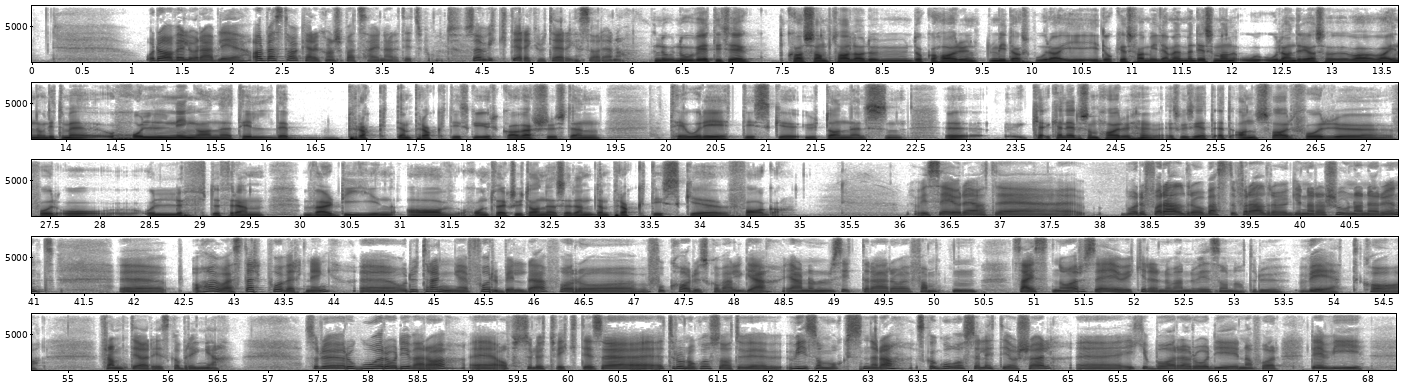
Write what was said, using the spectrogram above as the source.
og da vil jo de bli arbeidstakere kanskje på et senere tidspunkt. Så en viktig rekrutteringsarena. Nå, nå vet ikke jeg hva samtaler dere har rundt middagsbordene i, i, deres familie, men, men, det som han, Ole Andreas var, var innom, dette med holdningene til det, den praktiske yrka versus den teoretiske utdannelsen. Eh, hvem er det som har si, et, et, ansvar for, eh, for å, å, løfte frem verdien av håndverksutdannelse, de, de praktiske fagene? Vi ser jo det at det både foreldre og besteforeldre og generasjonene rundt eh, har jo en sterk påvirkning. Eh, og du trenger forbilder for, for hva du skal velge. Gjerne når du sitter der og er 15-16 år, så er jo ikke det nødvendigvis sånn at du vet hva framtida di skal bringe. Så det, gode rådgivere er absolutt viktig. Så jeg, jeg tror nok også at vi, vi, som voksne da, skal gå også litt i oss sjøl. Eh, ikke bare rådgi innenfor det vi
